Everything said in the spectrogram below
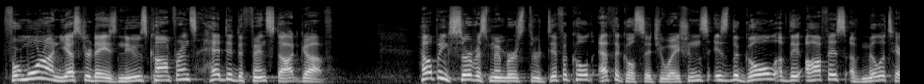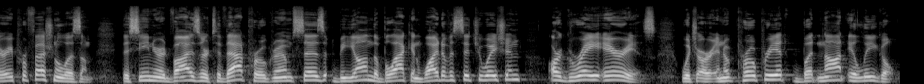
For more on yesterday's news conference, head to defense.gov. Helping service members through difficult ethical situations is the goal of the Office of Military Professionalism. The senior advisor to that program says beyond the black and white of a situation are gray areas, which are inappropriate but not illegal.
